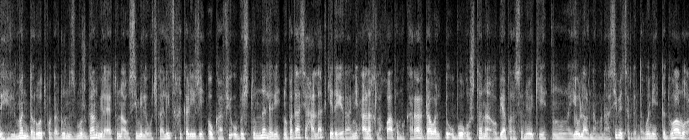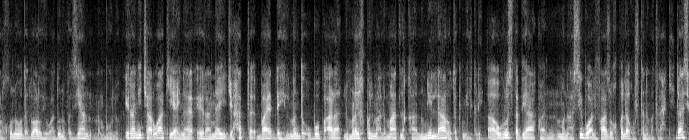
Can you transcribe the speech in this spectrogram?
د هلمند د رود په ګډون زموږ ګڼ ولایتونه او سیمې له وچکالۍ څخه کړېږي او کافي اوبه شتون نه لري، نو په داسې حالت کې د ایراني اړخ له خوا په مکرر ډول د اوبو غوښتنه او بیا په رسنیو کې یو لړ نامناسبې څرګندونې د دواړو اړخونو، د دواړو هېوادونو په زیان بولو. ایراني چارواکي یا ایرانی جهت باید د هلمند د اوبو په اړه لومړی خپل معلومات له قانوني لارو تکمیل کړي او وروسته بیا په مناسبو الفاظو خپله غوښتنه مطرح کړي. داسې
